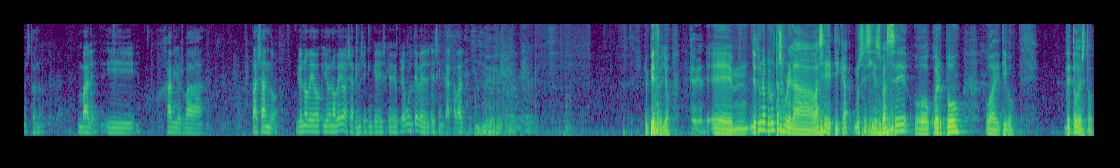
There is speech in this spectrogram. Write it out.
esto no. Vale, y Javi os va pasando. Yo no veo, yo no veo, o sea que no sé quién queréis que pregunte, pero él, se encarga, ¿vale? Empiezo yo. Qué bien. Eh, yo tengo una pregunta sobre la base ética. No sé si es base o cuerpo o aditivo. De todo esto,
